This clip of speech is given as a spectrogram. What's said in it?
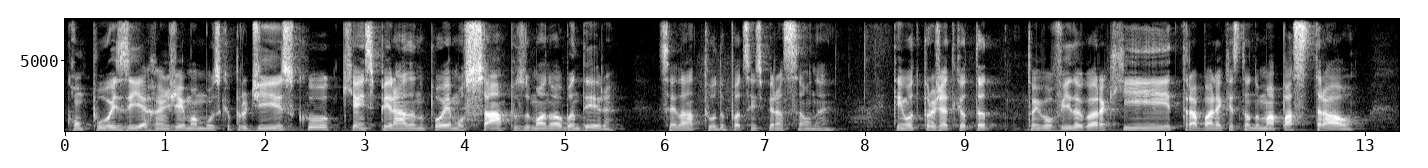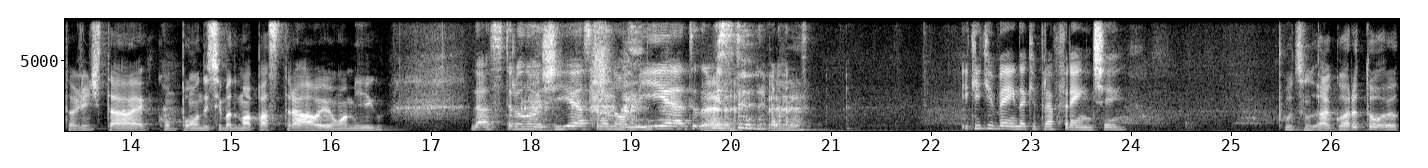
compus e arranjei uma música para o disco que é inspirada no poema Os Sapos do Manuel Bandeira. Sei lá, tudo pode ser inspiração, né? Tem outro projeto que eu estou envolvido agora que trabalha a questão do mapa astral. Então a gente está é, compondo em cima do mapa astral, eu e um amigo. Da astrologia, astronomia, tudo é, misturado. É. E o que, que vem daqui para frente? Putz, agora eu tô, eu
